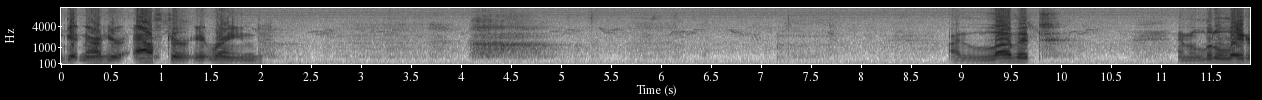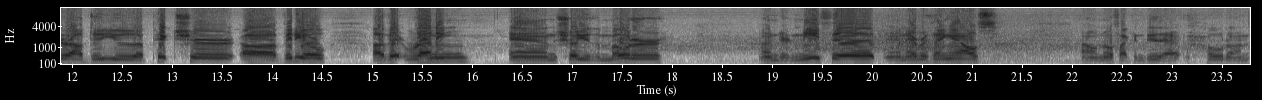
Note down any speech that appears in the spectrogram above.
getting out here after it rained. I love it and a little later I'll do you a picture uh, video of it running and show you the motor underneath it and everything else. I don't know if I can do that. Hold on.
